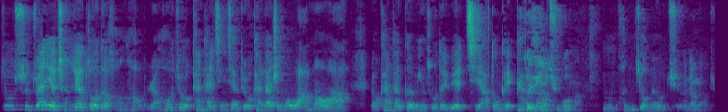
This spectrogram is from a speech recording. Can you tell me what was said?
就是专业陈列做的很好，然后就看看新鲜，比如看看什么瓦猫啊，然后看看各民族的乐器啊，都可以看。你最近有去过吗？嗯，很久没有去了，很久没有去过。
